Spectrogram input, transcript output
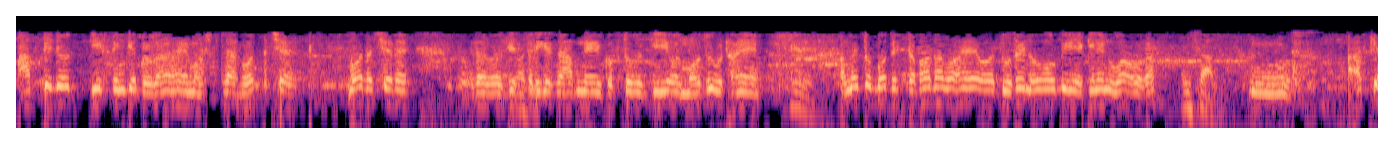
آپ کے جو تیس دن کے پروگرام ہیں ماشاء اللہ بہت اچھے بہت اچھے رہے جس طریقے سے آپ نے گفتگو کی اور موضوع اٹھائے ہیں۔ ہمیں تو بہت استفادہ ہوا ہے اور دوسرے لوگوں کو بھی یقیناً ہوا ہوگا۔ آپ کے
